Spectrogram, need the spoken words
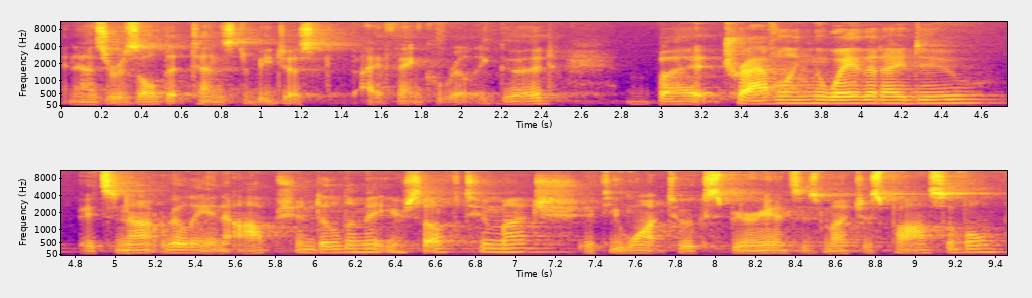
and as a result it tends to be just, I think, really good. But traveling the way that I do, it's not really an option to limit yourself too much if you want to experience as much as possible.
